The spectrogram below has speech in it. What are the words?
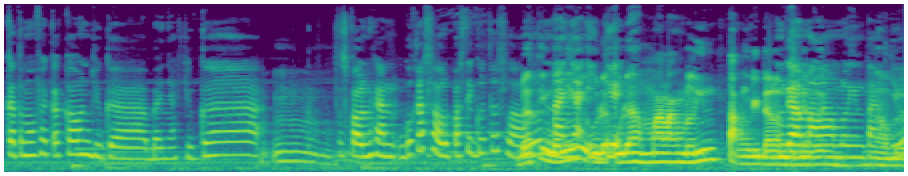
ketemu fake account juga banyak juga. Hmm. Terus kalau misalkan gue kan selalu pasti gue tuh selalu Berarti nanya ini IG. udah udah malang melintang di dalam nggak lu. melintang Nah, belum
